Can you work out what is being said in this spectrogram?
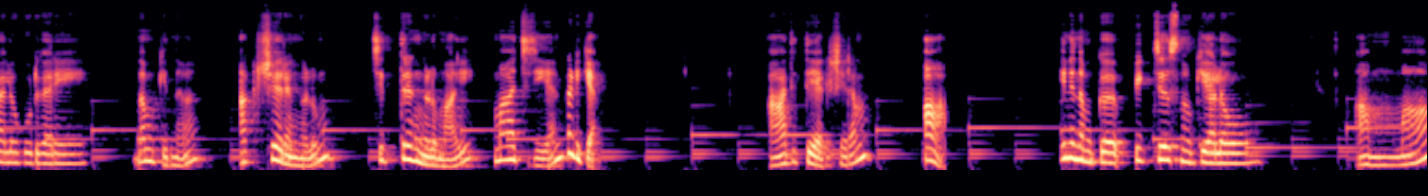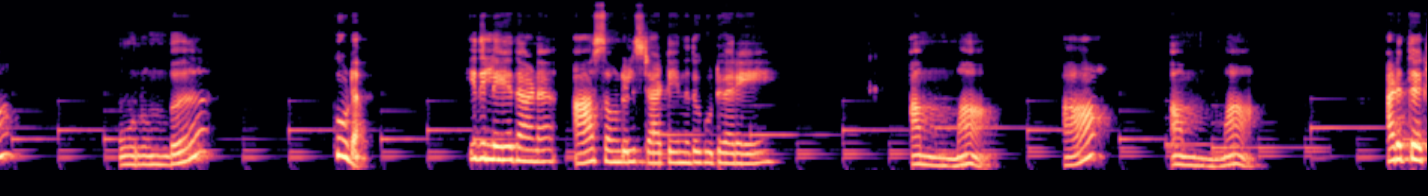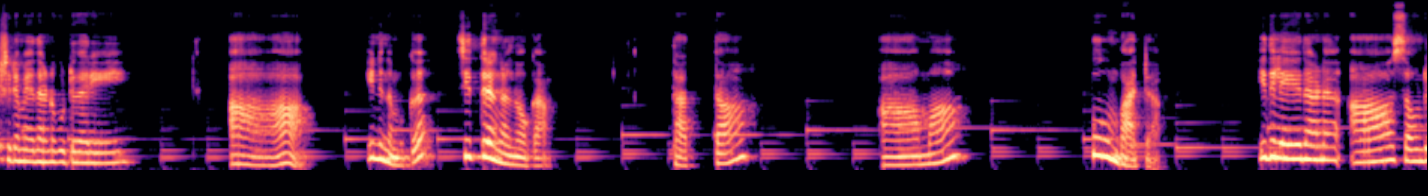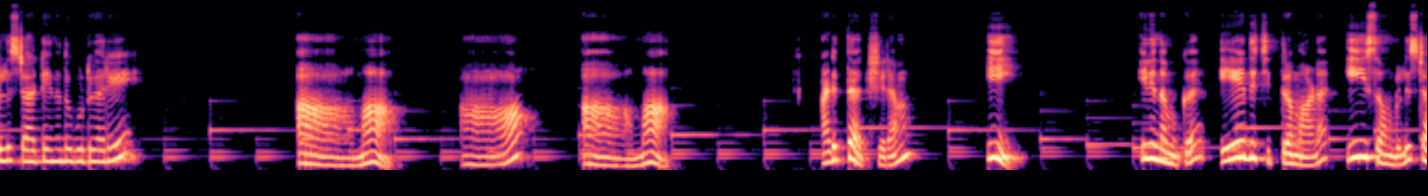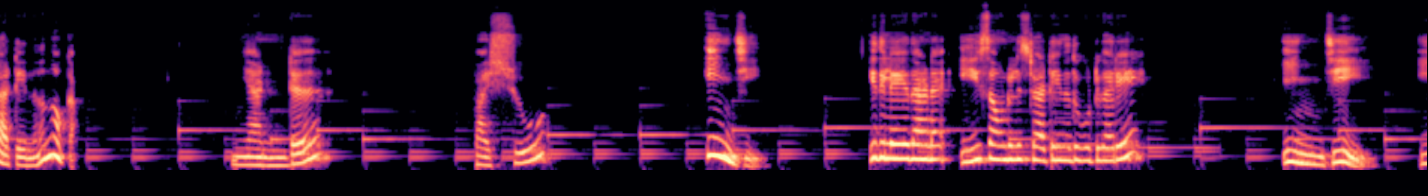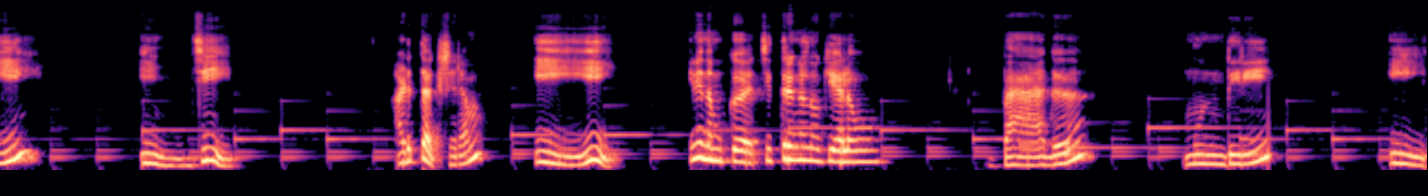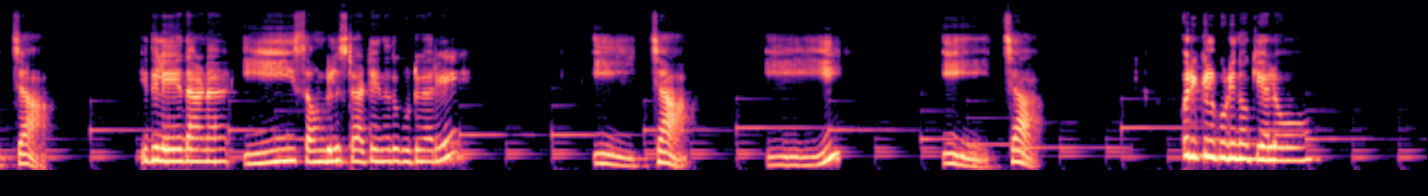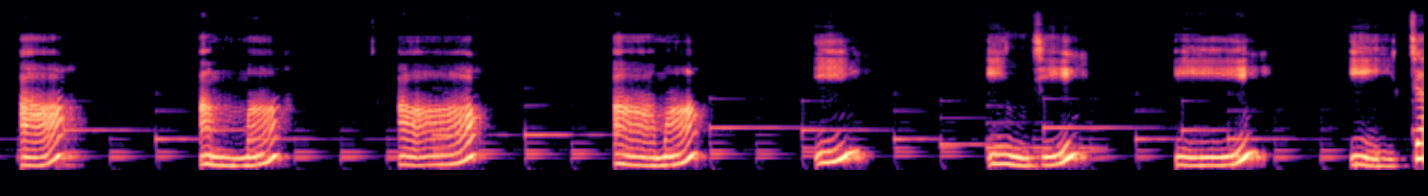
Hello കൂട്ടുകാരെ. നമുക്കിന്ന് അക്ഷരങ്ങളും ചിത്രങ്ങളുമായി മാച്ച് ചെയ്യാൻ പഠിക്കാം. ആദ്യത്തെ അക്ഷരം ആ. ഇനി നമുക്ക് പിക്ചേഴ്സ് നോക്കിയാലോ. അമ്മ ഉറുമ്പ് കുട. ഇതിലേതാണ് ആ സൗണ്ടിൽ സ്റ്റാർട്ട് ചെയ്യുന്നത് കൂട്ടുകാരെ. അമ്മ ആ അമ്മ. അടുത്ത അക്ഷരം ഏതാണ് കൂട്ടുകാരെ? ആ ഇനി നമുക്ക് ചിത്രങ്ങൾ നോക്കാം. തത്ത ആമ പൂമ്പാറ്റ. ഇതിലേതാണ് ആ സൗണ്ടിൽ സ്റ്റാർട്ട് ചെയ്യുന്നത് കൂട്ടുകാരെ? ആമ ആ ആമ. അടുത്ത അക്ഷരം ഇ. ഇനി നമുക്ക് ഏത് ചിത്രമാണ് ഈ സൗണ്ടിൽ സ്റ്റാർട്ട് ചെയ്യുന്നത് നോക്കാം. ഞണ്ട് പശു ഇഞ്ചി. ഇതിലേതാണ് ഈ സൗണ്ടിൽ സ്റ്റാർട്ട് ചെയ്യുന്നത് കൂട്ടുകാരെ? ഇഞ്ചി. ഈ ഇഞ്ചി. അടുത്ത അക്ഷരം ഈ. ഇനി നമുക്ക് ചിത്രങ്ങൾ നോക്കിയാലോ? ബാഗ് മുന്തിരി ഈച്ച. ഇതിലേതാണ് ഈ. സൗണ്ടിൽ സ്റ്റാർട്ട് ചെയ്യുന്നത് കൂട്ടുകാരെ? ഈച്ച. ഈ ഈച്ച. ഒരിക്കൽ കൂടി നോക്കിയാലോ? ആ അമ്മ ആ ആമ ഈ ഇഞ്ചി ഈ ഈച്ച.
